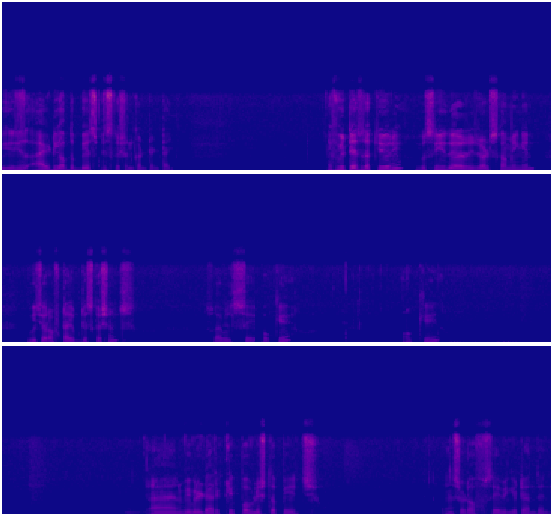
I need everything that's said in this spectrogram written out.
is ID of the base discussion content type. If we test the query you see there are results coming in which are of type discussions. So I will say okay okay and we will directly publish the page instead of saving it and then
